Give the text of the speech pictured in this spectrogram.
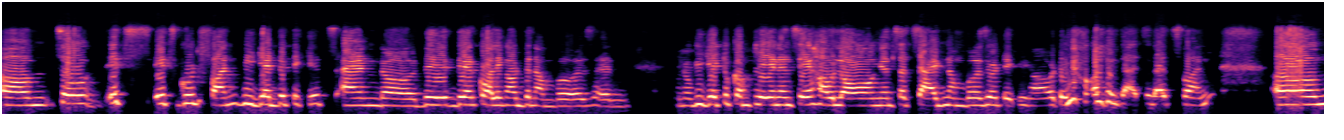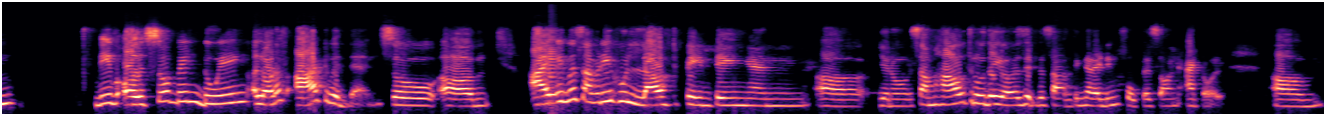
Um, so it's it's good fun. We get the tickets and uh, they they're calling out the numbers and you know we get to complain and say how long and such sad numbers you're taking out and all of that. So that's fun. Um, we've also been doing a lot of art with them. So um, I was somebody who loved painting, and uh, you know, somehow through the years, it was something that I didn't focus on at all. Um,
